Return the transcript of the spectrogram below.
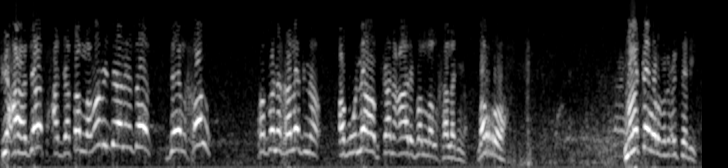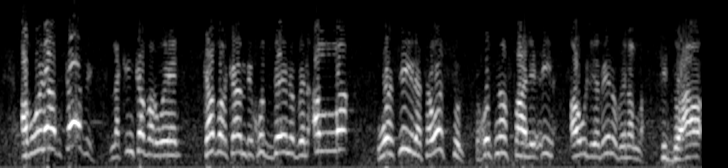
في حاجات حقت الله ما بيدي لي زول زي الخلق ربنا خلقنا. أبو لهب كان عارف الله اللي خلقنا. مره ما كبر في الحته دي. أبو لهب كافر. لكن كفر وين؟ كفر كان بيخد بينه وبين الله وسيلة توسل. يخد ناس صالحين أولياء بينه وبين الله. في الدعاء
